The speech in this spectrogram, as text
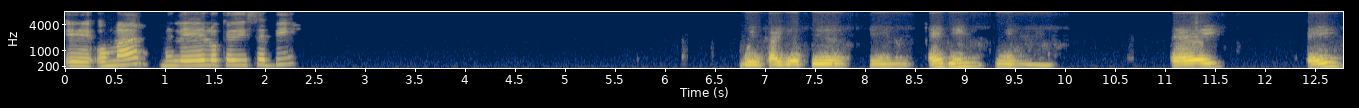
eh, Omar, ¿me lee lo que dice B? Adjective in in A, A,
